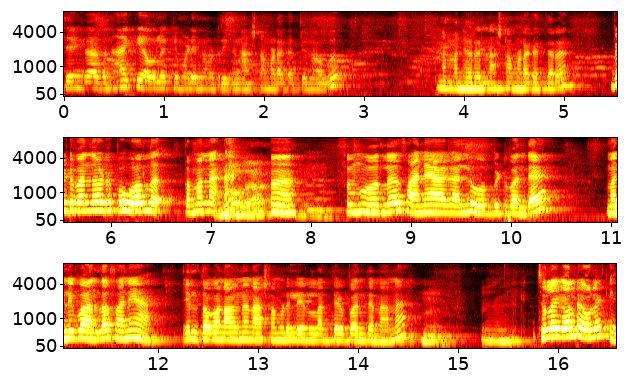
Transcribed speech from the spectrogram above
ಶೇಂಗಾ ಅದನ್ನು ಹಾಕಿ ಅವಲಕ್ಕಿ ಮಾಡಿ ನೋಡ್ರಿ ಈಗ ನಾಷ್ಟ ಮಾಡಕತ್ತೀವಿ ನಾವು. ನಮ್ಮ ಮನೆಯವರೆಲ್ಲ ನಾಷ್ಟ ಮಾಡಕತ್ತಾರ. ಬಿಟ್ಟು ಬಂದು ನೋಡ್ರಿಪ್ಪ ಹೋದ್ಲು ತಮ್ಮನ್ನ. ಹಾಂ ಸುಮ್ಮ ಹೋದ್ಲು ಸಾನ್ಯಾಗ ಅಲ್ಲಿ ಹೋಗ್ಬಿಟ್ಟು ಬಂದೆ. ಮನೆಗೆ ಬಾ ಅಂದ್ಲ ಸಾನಿಯಾ ಇಲ್ಲಿ ತಗೋ ನಾವಿನ್ನೂ ನಾಷ್ಟ ಮಾಡಿಲ್ಲ ಏನಿಲ್ಲ ಅಂತೇಳಿ ಬಂದೆ ನಾನು. ಚಲೋ ಆಗಲ್ರಿ ಅವಲಕ್ಕಿ?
